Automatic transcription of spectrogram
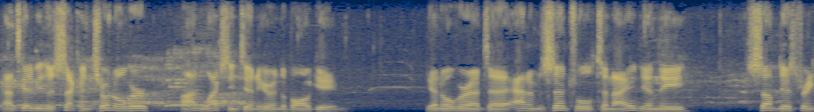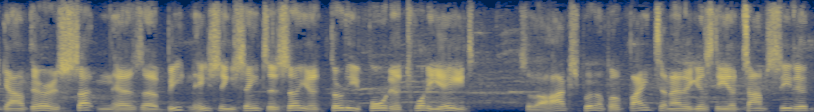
That's going to be the second turnover on Lexington here in the ball game. Again, over at uh, Adams Central tonight in the sub district out there is Sutton has uh, beaten Hastings St. Cecilia 34 to 28. So the Hawks put up a fight tonight against the uh, top seeded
